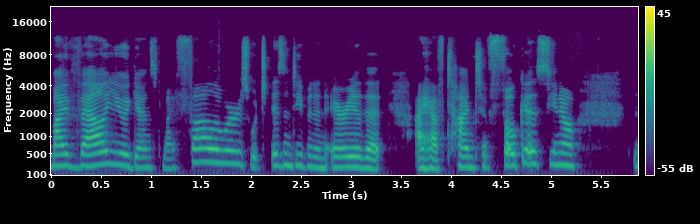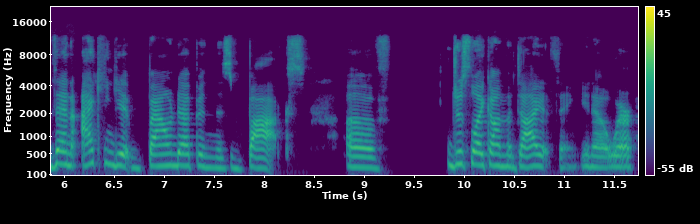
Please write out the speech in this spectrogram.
my value against my followers which isn't even an area that i have time to focus you know then i can get bound up in this box of just like on the diet thing, you know, where,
